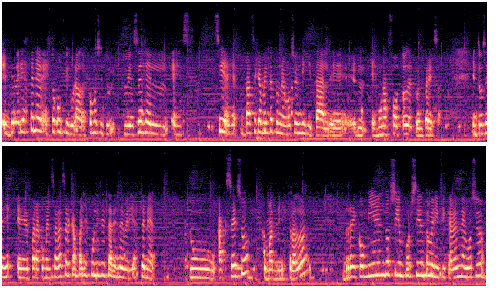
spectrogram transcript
Eh, deberías tener esto configurado, es como si tuvieses el... Es, sí, es básicamente tu negocio en digital, eh, es una foto de tu empresa. Entonces, eh, para comenzar a hacer campañas publicitarias deberías tener tu acceso como administrador. Recomiendo 100% verificar el negocio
